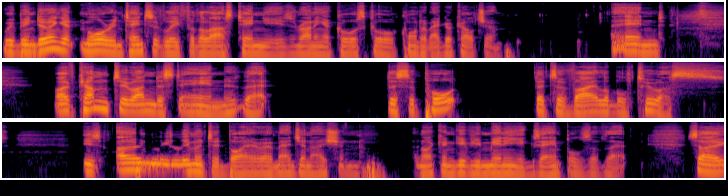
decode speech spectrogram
We've been doing it more intensively for the last 10 years, running a course called Quantum Agriculture. And I've come to understand that the support that's available to us is only limited by our imagination. And I can give you many examples of that. So,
